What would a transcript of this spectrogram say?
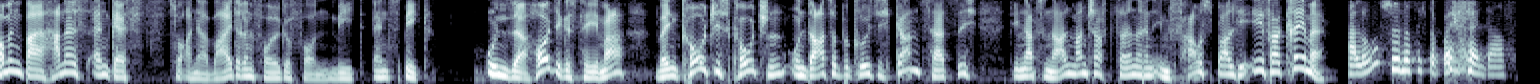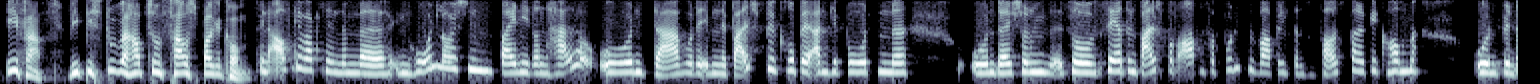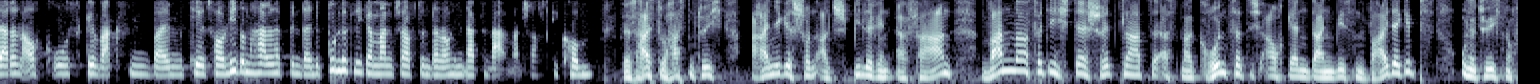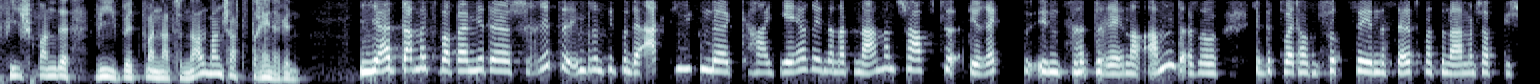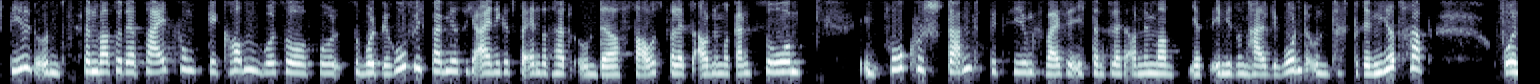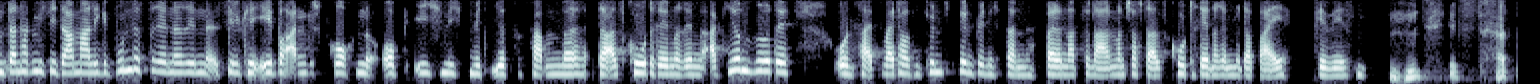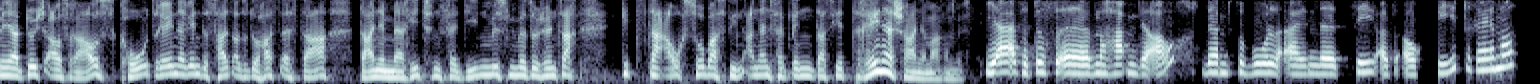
Willkommen bei Hannes Guests zu einer weiteren Folge von Meet and Speak. Unser heutiges Thema, wenn Coaches coachen und dazu begrüße ich ganz herzlich die Nationalmannschaftstrainerin im Faustball, die Eva Kreme. Hallo, schön, dass ich dabei sein darf. Eva, wie bist du überhaupt zum Faustball gekommen? Ich bin aufgewachsen in einem, äh, in Hohenleuschen bei Niedernhall und da wurde eben eine Ballspielgruppe angeboten. Und da ich schon so sehr den Ballsportarten verbunden war, bin ich dann zum Faustball gekommen und bin da dann auch groß gewachsen beim TSV Niedernhall, bin dann in die Bundesligamannschaft und dann auch in die Nationalmannschaft gekommen. Das heißt, du hast natürlich einiges schon als Spielerin erfahren. Wann war für dich der Schritt klar, dass du erstmal grundsätzlich auch gerne dein Wissen weitergibst und natürlich noch viel spannender, wie wird man Nationalmannschaftstrainerin? Ja, damals war bei mir der Schritt im Prinzip von der aktiven Karriere in der Nationalmannschaft direkt ins Traineramt. Also ich habe bis 2014 selbst Nationalmannschaft gespielt und dann war so der Zeitpunkt gekommen, wo so sowohl beruflich bei mir sich einiges verändert hat und der Faustball jetzt auch nicht mehr ganz so im Fokus stand, beziehungsweise ich dann vielleicht auch nicht mehr jetzt in diesem Hall gewohnt und trainiert habe. Und dann hat mich die damalige Bundestrainerin Silke Eber angesprochen, ob ich nicht mit ihr zusammen da als Co-Trainerin agieren würde. Und seit 2015 bin ich dann bei der Nationalmannschaft als Co-Trainerin mit dabei gewesen. Mhm. Jetzt hört man ja durchaus raus, Co-Trainerin, das heißt also, du hast erst da deine Meriten verdienen müssen, wie man so schön sagt. Gibt es da auch sowas wie in anderen Verbänden, dass ihr Trainerscheine machen müsst? Ja, also das ähm, haben wir auch. Wir haben sowohl einen C- als auch B-Trainer.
